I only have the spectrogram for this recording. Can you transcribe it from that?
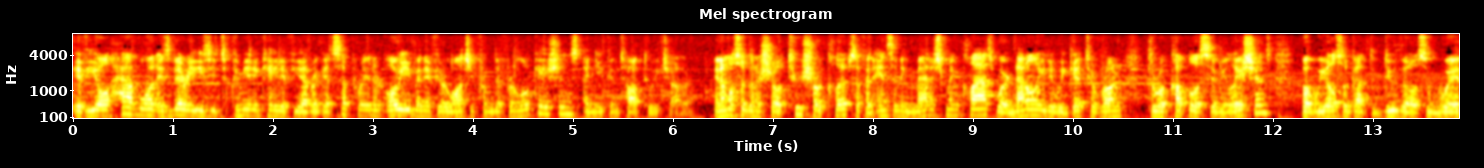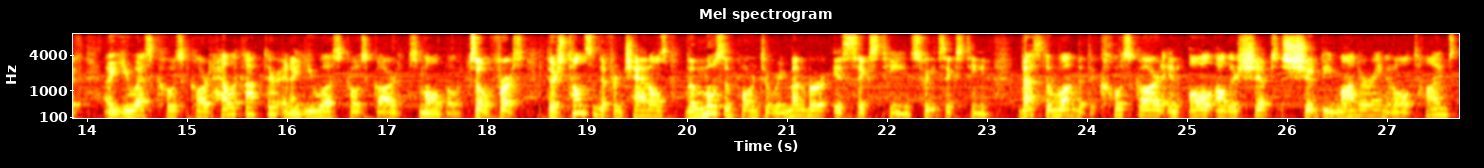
if you all have one, it's very easy to communicate if you ever get separated or even if you're launching from different locations and you can talk to each other. And I'm also going to show two short clips of an incident management class where not only did we get to run through a couple of simulations, but we also got to do those with a US Coast Guard helicopter and a US Coast Guard small boat. So first, there's tons of different channels. The most important to remember is 16, Sweet 16. That's the one that the Coast Guard and all other ships should be monitoring at all times.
